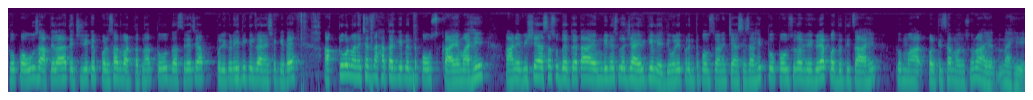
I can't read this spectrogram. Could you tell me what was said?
तो पाऊस आपल्याला त्याचे जे काही पडसाद वाटतात ना तो दसऱ्याच्या पलीकडेही देखील जाण्याची शक्यता आहे. ऑक्टोबर महिन्याच्या दहा तारखेपर्यंत पाऊस कायम आहे आणि विषय असा सुद्धा येतो आता एम डीने सुद्धा जाहीर केले दिवाळीपर्यंत पाऊस जाण्याचे चान्सेस आहेत. तो पाऊस सुद्धा वेगळ्या पद्धतीचा आहे. तो मा परतीचा मान्सून आहे नाही आहे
